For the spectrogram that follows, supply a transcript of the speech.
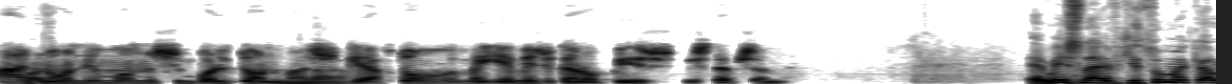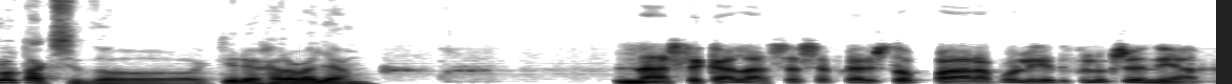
ανώνυμων συμπολιτών μας ναι. και αυτό με γεμίζει ικανοποίηση, πιστέψαμε. Εμείς να ευχηθούμε καλό τάξιδο κύριε Χαραβαλιά. Να είστε καλά, σας ευχαριστώ πάρα πολύ για τη φιλοξενία.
